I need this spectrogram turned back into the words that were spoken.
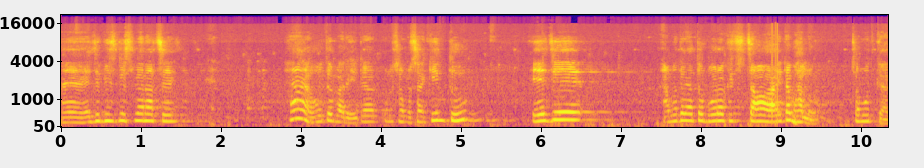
হ্যাঁ এই যে বিজনেসম্যান আছে। হ্যাঁ হতে পারে, এটা কোনো সমস্যা কিন্তু এই যে আমাদের এত বড় কিছু চাওয়া, এটা ভালো, চমৎকার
